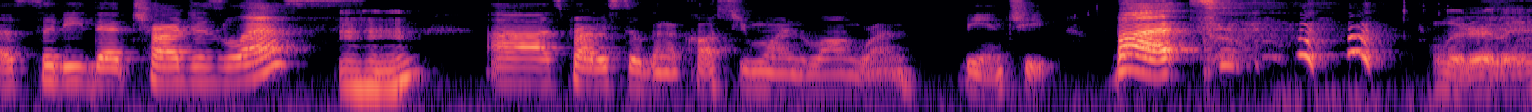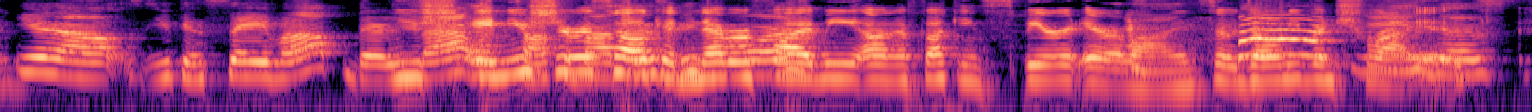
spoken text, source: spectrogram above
a city that charges less. Mm-hmm. Uh, it's probably still going to cost you more in the long run, being cheap. But Literally. you know, you can save up. There's You sh- that. and you sure as hell could never fly me on a fucking Spirit airline, so don't even try Jesus. it.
